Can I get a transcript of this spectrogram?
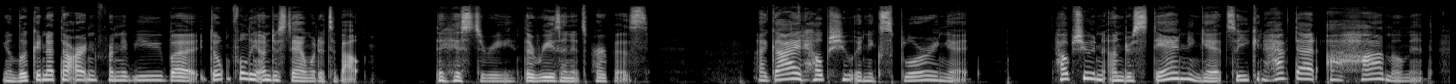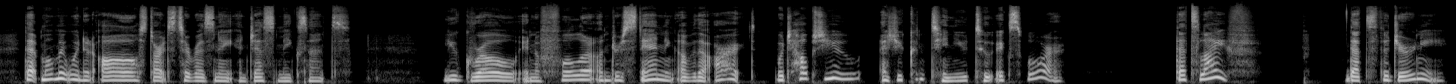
You're looking at the art in front of you, but don't fully understand what it's about the history, the reason, its purpose. A guide helps you in exploring it, helps you in understanding it so you can have that aha moment, that moment when it all starts to resonate and just make sense. You grow in a fuller understanding of the art, which helps you as you continue to explore. That's life. That's the journey.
